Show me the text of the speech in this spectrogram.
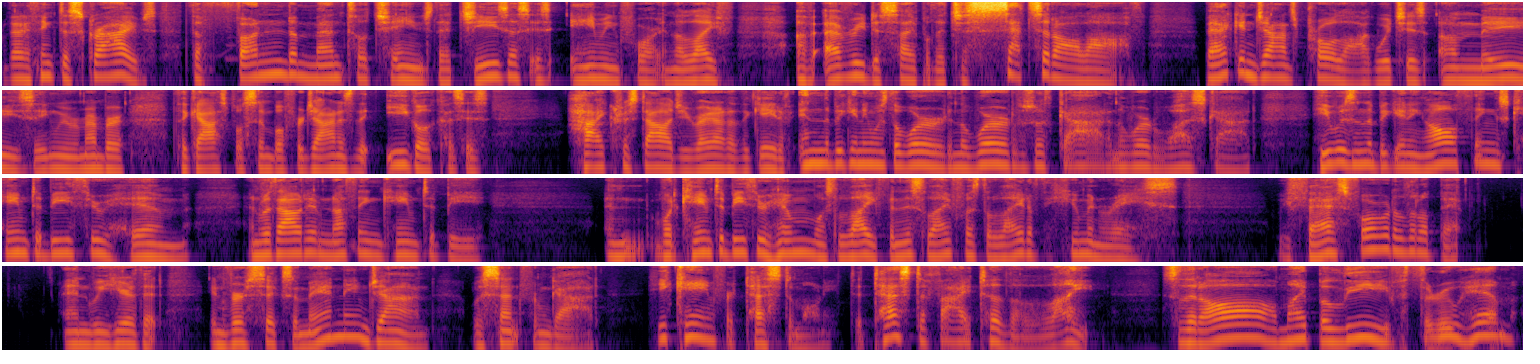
that I think describes the fundamental change that Jesus is aiming for in the life of every disciple that just sets it all off. Back in John's prologue, which is amazing, we remember the gospel symbol for John is the eagle because his high Christology right out of the gate of in the beginning was the Word, and the Word was with God, and the Word was God. He was in the beginning. All things came to be through him, and without him nothing came to be. And what came to be through him was life, and this life was the light of the human race. We fast forward a little bit, and we hear that in verse 6 a man named John was sent from God. He came for testimony, to testify to the light, so that all might believe through him.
